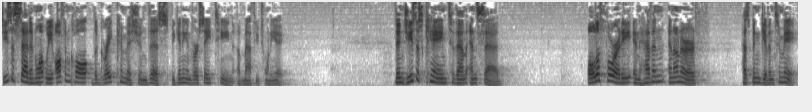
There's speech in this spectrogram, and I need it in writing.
Jesus said in what we often call the Great Commission this, beginning in verse 18 of Matthew 28. Then Jesus came to them and said, All authority in heaven and on earth has been given to me.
